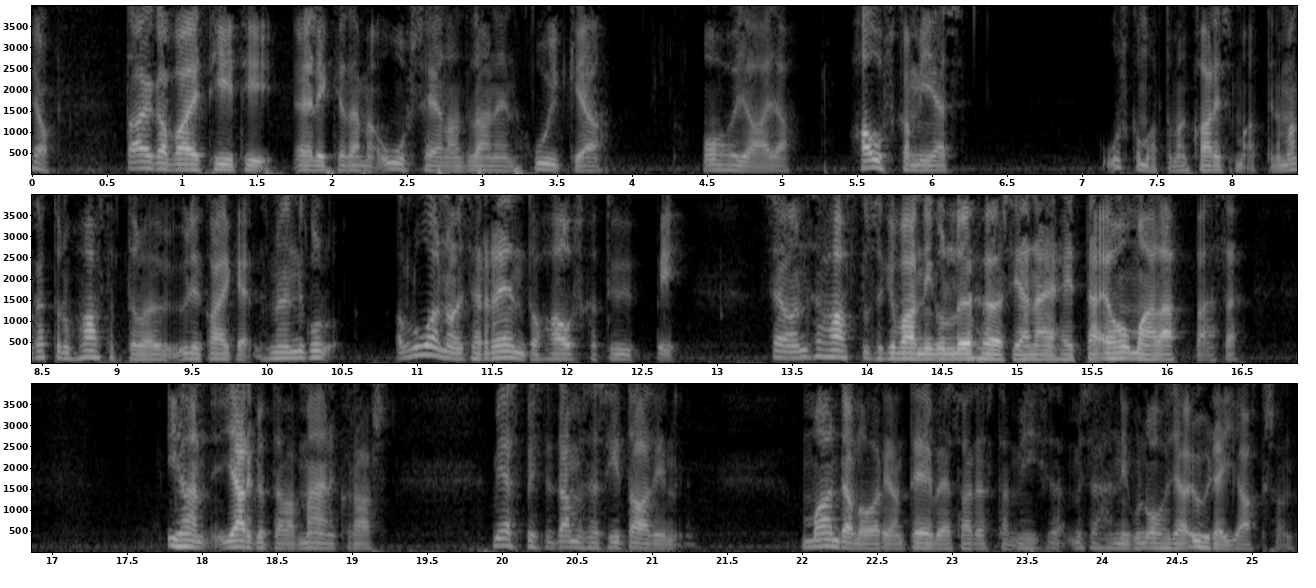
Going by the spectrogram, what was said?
Joo. Taika Waititi, eli tämä uusseelantilainen huikea ohjaaja, hauska mies, uskomattoman karismaattinen. Mä oon katsonut haastattelua yli kaiken. Semmoinen niin kuin luonnollisen rento, hauska tyyppi. Se on se haastattelussakin vaan niin kuin löhösi ja näin heittää omaa läppäänsä. Ihan järkyttävä man crush. Mies pisti tämmöisen sitaatin Mandalorian TV-sarjasta, missä, hän niin ohjaa yhden jakson.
